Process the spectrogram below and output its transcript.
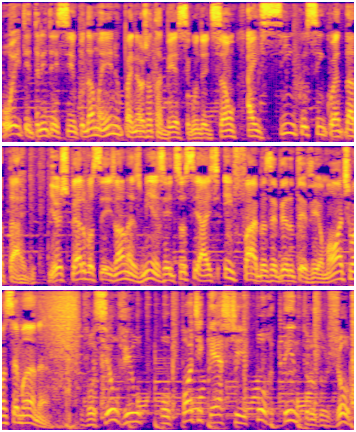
8 e 35 da manhã, e no Painel JB, segunda edição, às 5 e 50 da tarde. E eu espero vocês lá nas minhas redes sociais, em Fábio Azevedo TV. Uma ótima semana. Você ouviu o podcast Por Dentro do Jogo.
